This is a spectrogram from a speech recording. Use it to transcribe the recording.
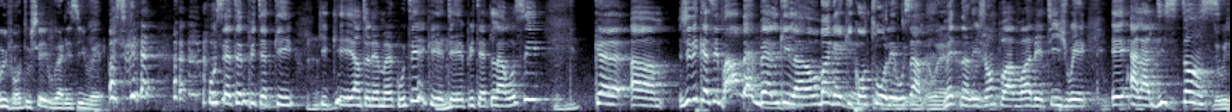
oui, il faut toucher, vous regardez si, ouais. Parce que pour certaines peut-être qui, qui, qui entendaient m'écouter, qui étaient peut-être là aussi, que euh, je dis que c'est pas un belle qu'il a, un bagage qui contrôle, savez. Ouais. Maintenant, les gens peuvent avoir des petits jouets et à la distance, tu-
